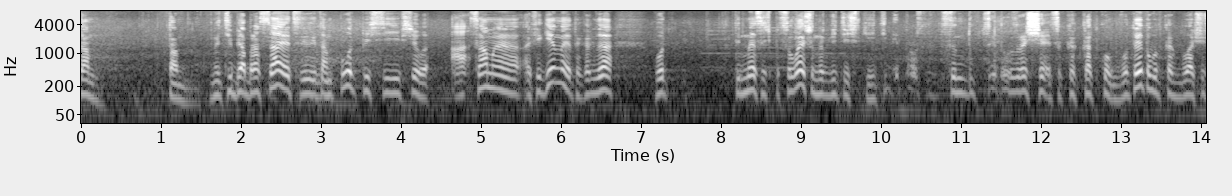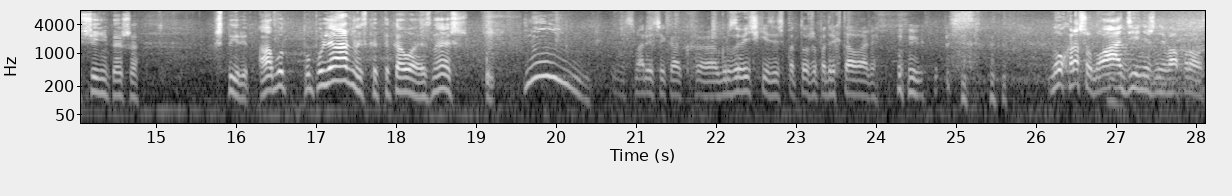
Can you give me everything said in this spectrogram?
там там на тебя бросаются или там подписи и все. А самое офигенное это когда вот ты месседж посылаешь энергетический, и тебе просто с индукцией это возвращается как катком. Вот это вот как бы ощущение, конечно, штырит. А вот популярность как таковая, знаешь, ну, Смотрите, как э, грузовички здесь под- тоже подрихтовали. Ну хорошо, ну а денежный вопрос,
